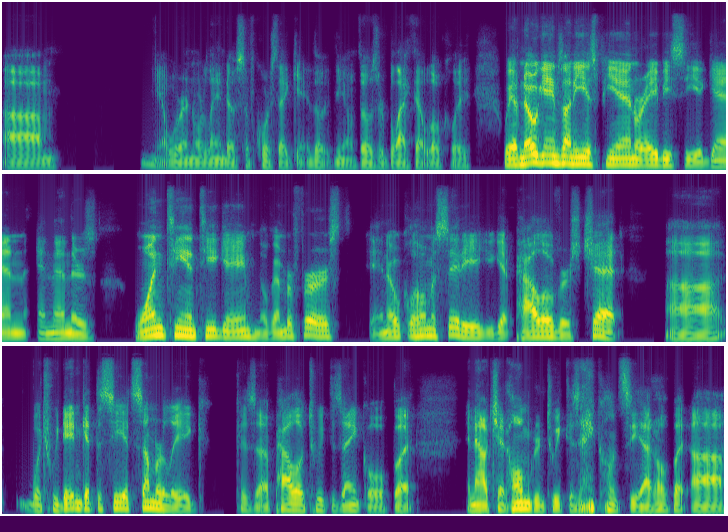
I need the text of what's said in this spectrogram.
um you know we're in orlando so of course that game you know those are blacked out locally. We have no games on espn or abc again and then there's one tnt game november 1st in oklahoma city. You get paolo versus chet uh which we didn't get to see at summer league because uh paolo tweaked his ankle but and now chet holmgren tweaked his ankle in seattle but uh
